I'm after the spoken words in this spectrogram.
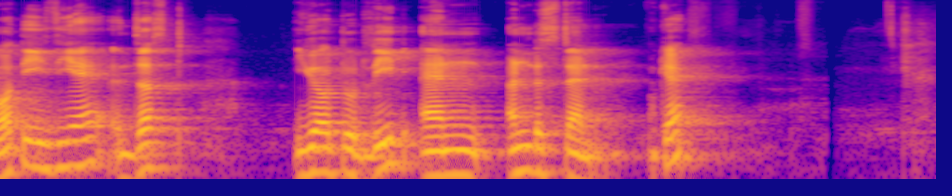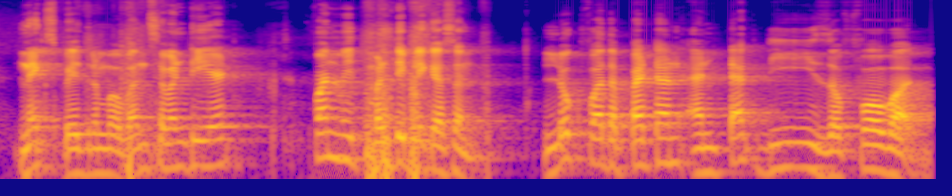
बहुत ही ईजी है just you have to read and understand okay next page number 178 fun with multiplication look for the pattern and take these forward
